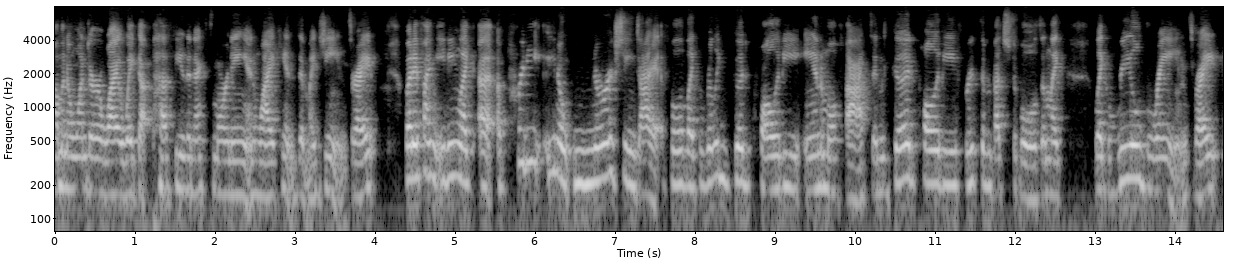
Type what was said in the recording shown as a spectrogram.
I'm gonna wonder why I wake up puffy the next morning and why I can't zip my jeans, right? But if I'm eating like a, a pretty, you know, nourishing diet full of like really good quality animal fats and good quality fruits and vegetables and like like real grains, right?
